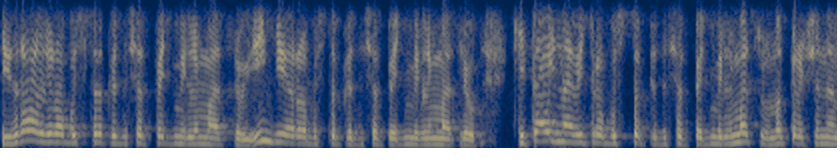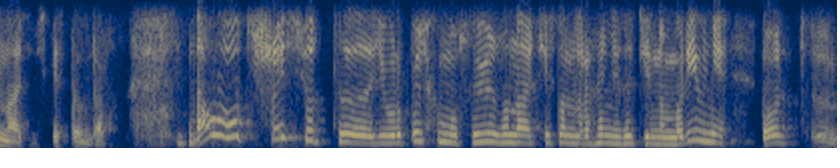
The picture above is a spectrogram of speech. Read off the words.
Ізраїль робить 155 мм, Індія робить 155 мм, Китай навіть робить 155 мм, ну, коротше, не натівський стандарт. Але от щось от е, Європейському Союзу на чисто на організаційному рівні, от е,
